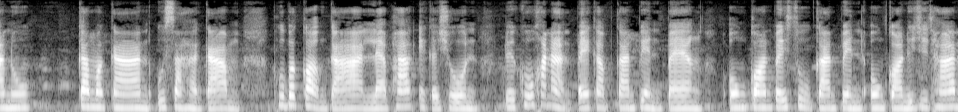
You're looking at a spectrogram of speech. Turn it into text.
อนุกรรมการ อุตสาหกรรม ผู้ประกอบการและภาคเอกชน โดยคู่ขนานไปกับการเปลี่ยนแปลง องค์กรไปสู่การเป็นองค์กรดิจิทัล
